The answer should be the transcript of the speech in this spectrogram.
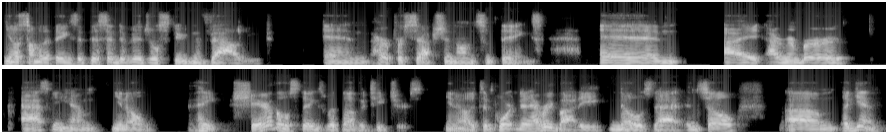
you know, some of the things that this individual student valued and her perception on some things. And I, I remember asking him, you know, hey, share those things with other teachers you know, it's important that everybody knows that. And so, um, again,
